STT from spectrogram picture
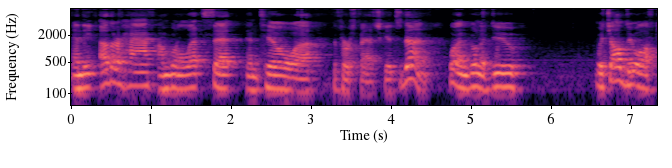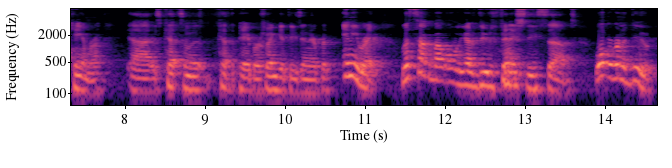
and the other half I'm going to let set until uh, the first batch gets done. What I'm going to do, which I'll do off camera, uh, is cut some cut the paper so I can get these in there. But any rate, let's talk about what we got to do to finish these subs. What we're going to do,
